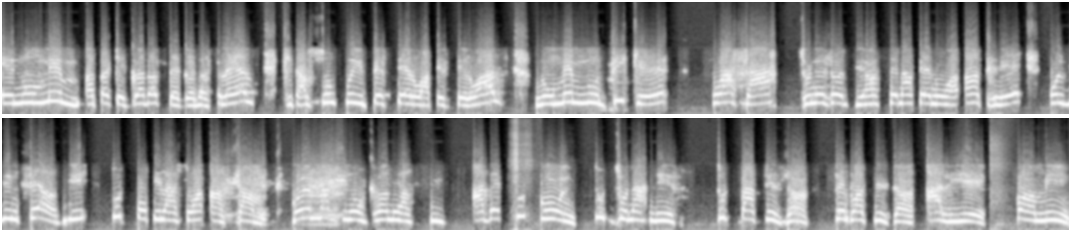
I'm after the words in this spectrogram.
e nou mèm an tanke grados de grados lèz, ki tap sou pou yi pestel ou apestel waz, nou mèm nou di ke, fwa sa, jounen jodi an, senate nou an antre, pou l'vin servi, tout popilasyon ansam. Mwen mèm mèm si yon gran mersi, avèk tout moun, tout jounalist, tout patizan, sympatizan, alye, fami,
